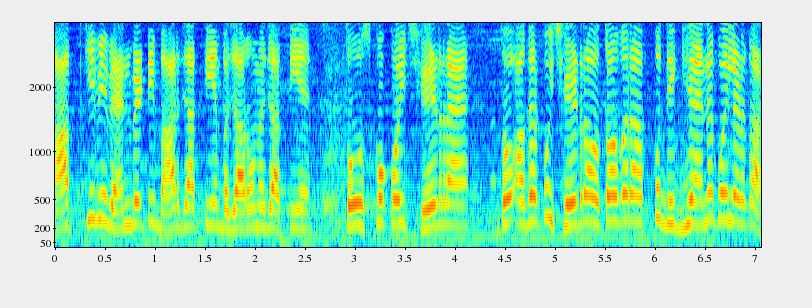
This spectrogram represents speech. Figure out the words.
आपकी भी बहन बेटी बाहर जाती हैं बाजारों में जाती हैं तो उसको कोई छेड़ रहा है? तो अगर कोई छेड़ रहा होता अगर आपको दिख जाए ना कोई लड़का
